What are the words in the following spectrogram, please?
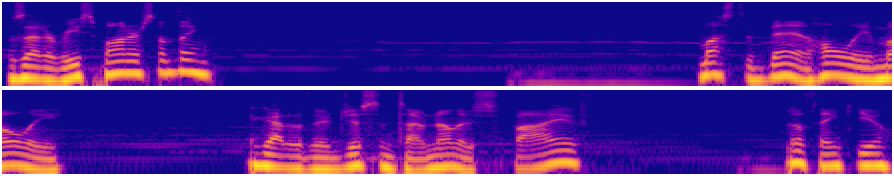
Was that a respawn or something? Must have been. Holy moly. I got out of there just in time. Now there's five? No, thank you.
